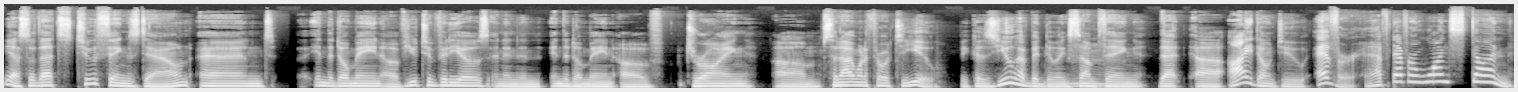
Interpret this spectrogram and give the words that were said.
Yeah, so that's two things down, and in the domain of YouTube videos, and in in the domain of drawing. Um, so now I want to throw it to you because you have been doing something mm. that uh, I don't do ever, and have never once done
